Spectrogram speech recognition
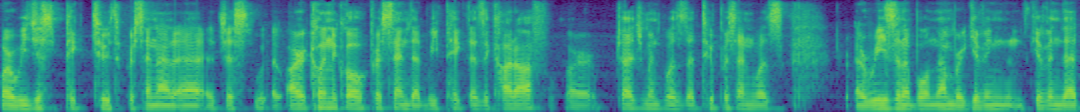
where we just picked two percent out. Uh, just our clinical percent that we picked as a cutoff. Our judgment was that two percent was a reasonable number given given that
